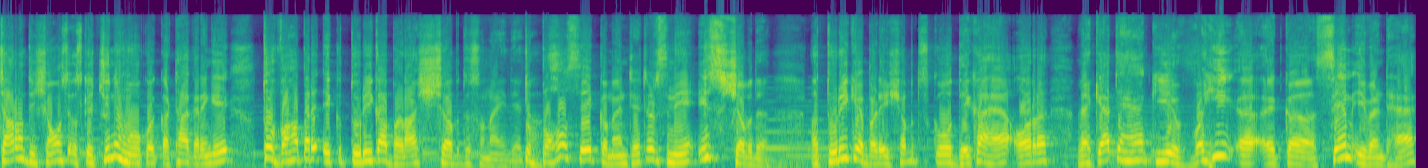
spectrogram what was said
चारों दिशाओं से उसके चुने हुओं को इकट्ठा करेंगे तो वहाँ पर एक तुरी का बड़ा शब्द सुनाई देगा। तो बहुत से कमेंटेटर्स ने इस शब्द, तुरी के बड़े शब्द को देखा है और वह कहते हैं कि ये वही एक सेम इवेंट है,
